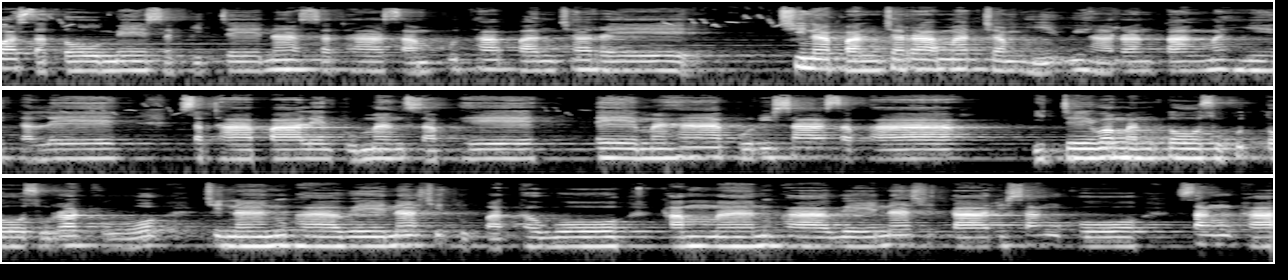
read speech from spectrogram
วาสโตเมสกิจเจนะสทธาสัมพุทธปัญชเร ชินาปัญชระมัจจมหิวิหารันตังมหิตะเล สทธาปาเลนตุมังสัพเพ เตมหาปุริสาสภา อิเจวมันโตสุขุตโตสุรักโข ชินานุภาเวนะชิตุปัตถโวธรรมานุภาเวนะชิตาริสังโฆสังขา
